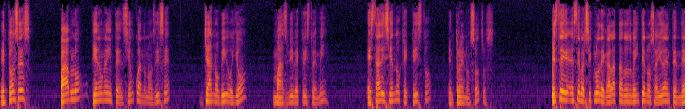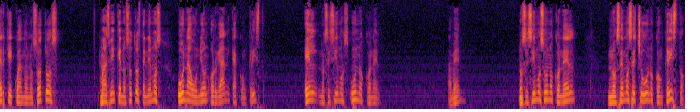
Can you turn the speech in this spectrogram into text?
Entonces, Pablo tiene una intención cuando nos dice, ya no vivo yo, mas vive Cristo en mí. Está diciendo que Cristo entró en nosotros. Este, este versículo de Gálatas 2.20 nos ayuda a entender que cuando nosotros, más bien que nosotros tenemos una unión orgánica con Cristo, Él nos hicimos uno con Él. Amén. Nos hicimos uno con Él nos hemos hecho uno con Cristo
